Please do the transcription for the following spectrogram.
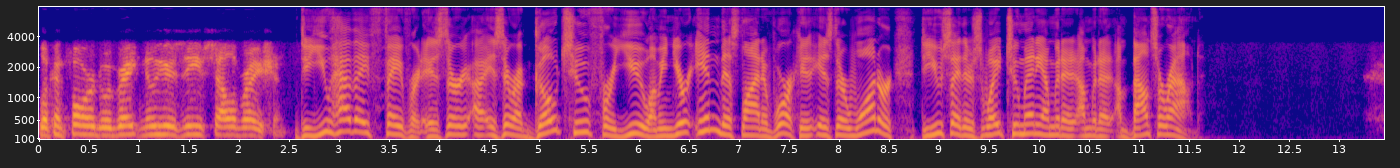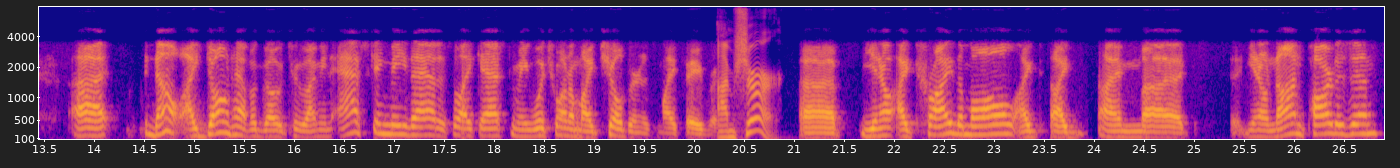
looking forward to a great New Year's Eve celebration. Do you have a favorite? Is there uh, is there a go to for you? I mean, you're in this line of work. Is, is, there one, or do you say there's way too many? I'm gonna I'm gonna I'm bounce around. Uh, no, I don't have a go to. I mean, asking me that is like asking me which one of my children is my favorite. I'm sure. Uh, you know, I try them all. I I I'm uh, you know nonpartisan.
